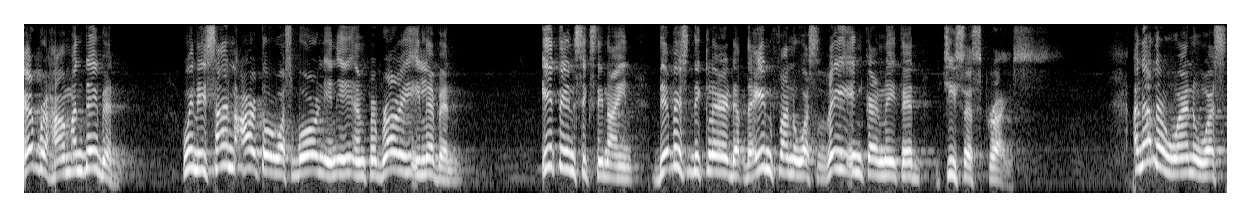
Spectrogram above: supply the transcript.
Abraham, and David. When his son Arthur was born in, in February 11, 1869, Davis declared that the infant was reincarnated Jesus Christ. Another one was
